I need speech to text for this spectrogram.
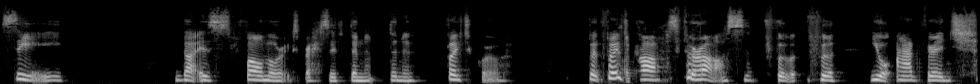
see that is far more expressive than than a photograph. But photographs for us, for for your average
